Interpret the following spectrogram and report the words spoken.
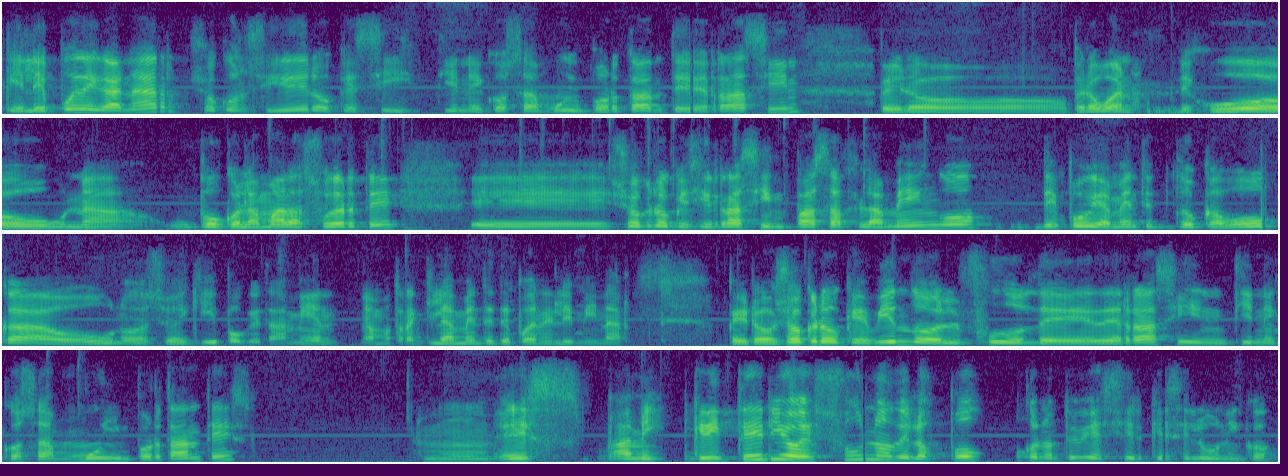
que le puede ganar, yo considero que sí, tiene cosas muy importantes de Racing, pero, pero bueno, le jugó una, un poco la mala suerte. Eh, yo creo que si Racing pasa a Flamengo, después obviamente te toca Boca o uno de sus equipos que también, digamos, tranquilamente te pueden eliminar. Pero yo creo que viendo el fútbol de, Racing tiene cosas muy importantes. Mm, es, a mi criterio, es uno de los pocos, no te voy a decir que es el único,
